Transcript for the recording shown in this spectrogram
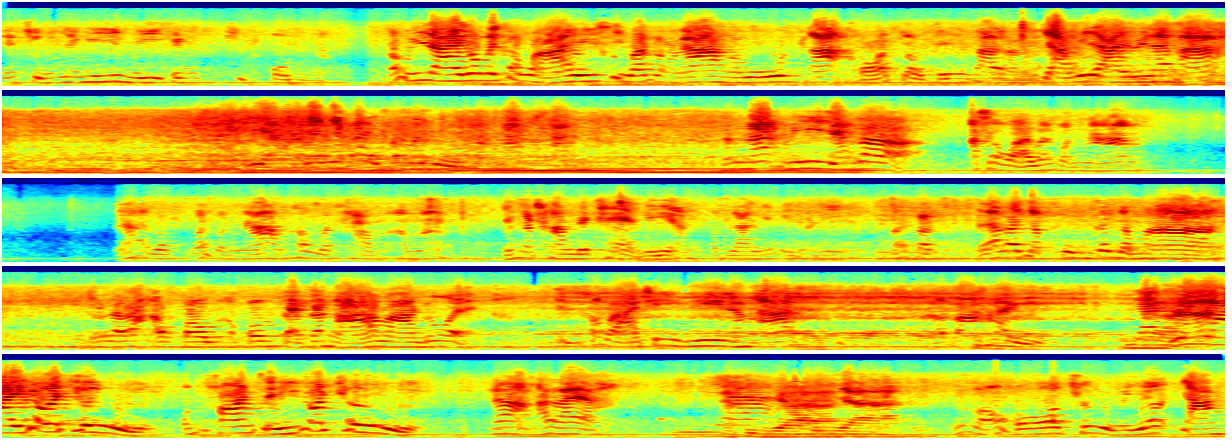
ยังถึงอย่างนี้มีเป็นสิบคนน่ะก็วิไลก็ไม่ถวายที่วัดหลังนามาวุฒิขอจดเป็นพระหลังจากวิไลไว้นะคะเนี่ยแล้วจะให้เขามาอยู่ทำนักฉันทำนักนี้แล้วก็อาถวายวัดหลังน้ำแล้ววัดหลังน้ำเข้ามาทำเอามายังก็ทำได้แค่นี้อะกำลังยังมีเท่านี้แล้วก็แล้วก็จะคุมก็จะมา แล้วก็เอากรมเอากรมศาสนามาด้วยถวายที่นี่นะคะ แล้วก็ให้คุณยายยายยายก็ชื่อผมพรศรีก็ชื่อนะอะไรอะคุณยาปัญญาพี่หมอโหชื่อมาเยอะจัง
